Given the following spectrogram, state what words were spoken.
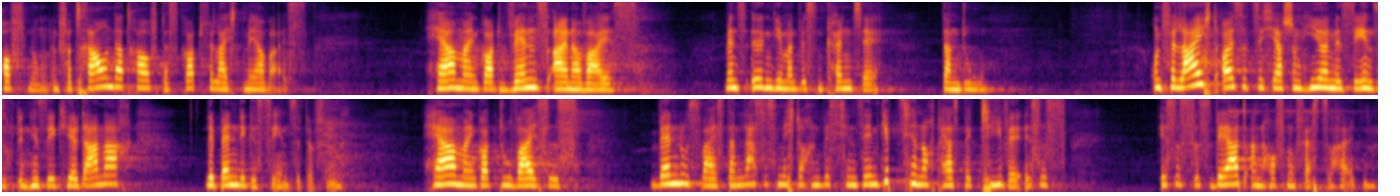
Hoffnung, ein Vertrauen darauf, dass Gott vielleicht mehr weiß. Herr, mein Gott, wenn es einer weiß, wenn es irgendjemand wissen könnte, dann du. Und vielleicht äußert sich ja schon hier eine Sehnsucht in Hesekiel danach, Lebendiges sehen zu dürfen. Herr, mein Gott, du weißt es, wenn du es weißt, dann lass es mich doch ein bisschen sehen. Gibt es hier noch Perspektive? Ist es, ist es es wert, an Hoffnung festzuhalten?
